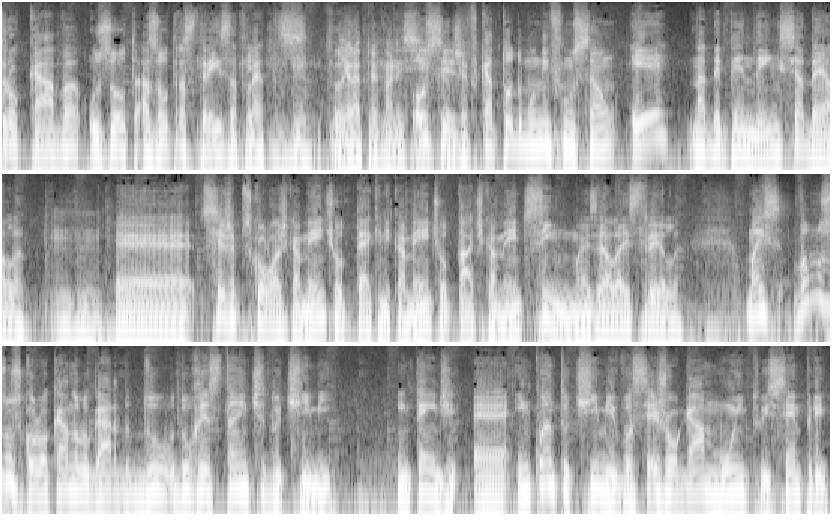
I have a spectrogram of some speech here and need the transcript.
trocava os out as outras três atletas. Uhum. E ela permanecia. Ou seja, ficar todo mundo em função e na dependência dela. Uhum. É, seja psicologicamente, ou tecnicamente, ou taticamente, sim, mas ela é estrela. Mas vamos nos colocar no lugar do, do restante do time. Entende? É, enquanto time, você jogar muito e sempre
